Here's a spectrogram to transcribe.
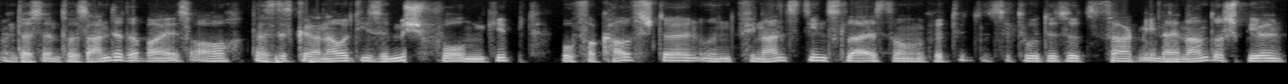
Und das Interessante dabei ist auch, dass es genau diese Mischformen gibt, wo Verkaufsstellen und Finanzdienstleister und Kreditinstitute sozusagen ineinander spielen.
